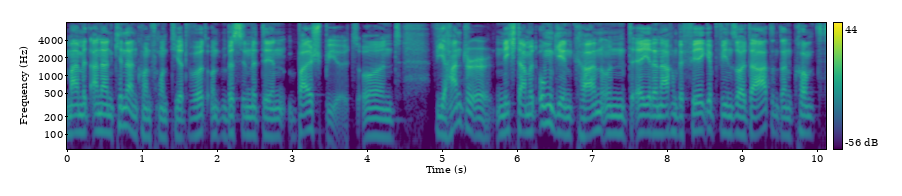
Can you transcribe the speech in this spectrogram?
mal mit anderen Kindern konfrontiert wird und ein bisschen mit den Ball spielt und wie Hunter nicht damit umgehen kann und er ihr danach einen Befehl gibt wie ein Soldat und dann kommt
